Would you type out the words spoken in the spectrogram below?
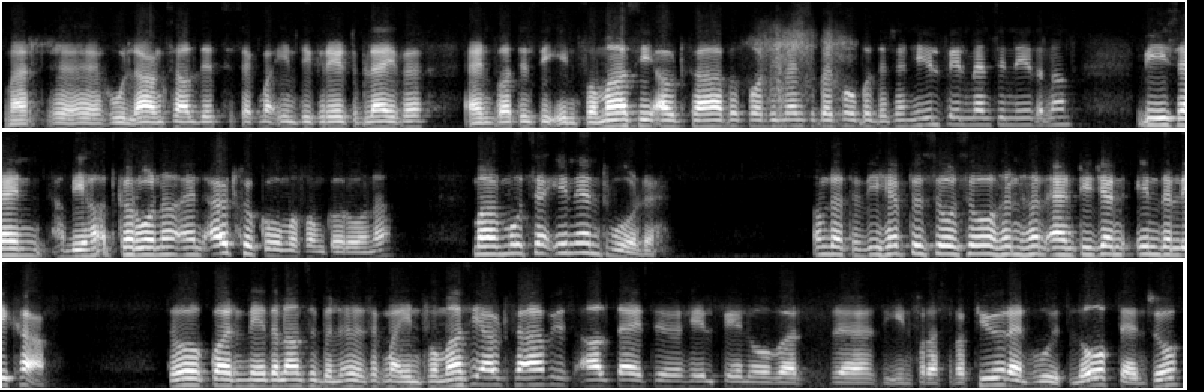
Maar uh, hoe lang zal dit zeg maar integreerd blijven? En wat is die informatieuitgave voor die mensen bijvoorbeeld? Er zijn heel veel mensen in Nederland wie, zijn, wie had corona en uitgekomen van corona, maar moet ze inent worden. Omdat die heeft dus zo hun, hun antigen in de lichaam. Zo, qua Nederlandse zeg maar, informatieuitgave is altijd uh, heel veel over uh, de infrastructuur en hoe het loopt en zo.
